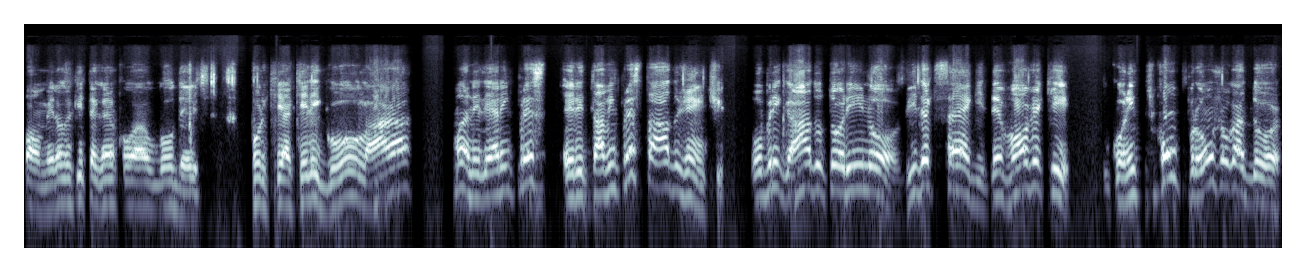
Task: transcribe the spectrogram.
Palmeiras do que ter ganho com o gol deles. Porque aquele gol lá, mano, ele era emprest... ele tava emprestado, gente. Obrigado, Torino. Vida que segue. Devolve aqui. O Corinthians comprou um jogador.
